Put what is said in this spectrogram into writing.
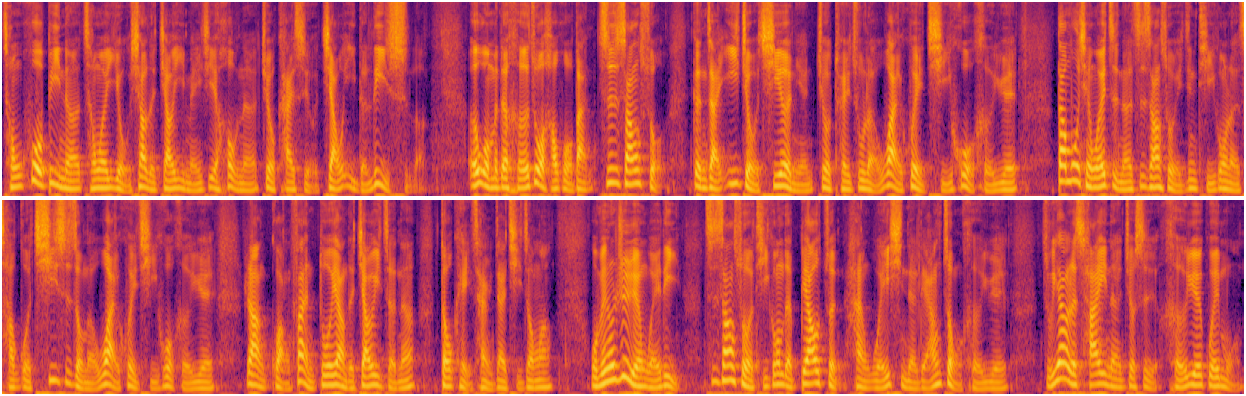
从货币呢成为有效的交易媒介后呢，就开始有交易的历史了。而我们的合作好伙伴资商所，更在一九七二年就推出了外汇期货合约。到目前为止呢，智商所已经提供了超过七十种的外汇期货合约，让广泛多样的交易者呢都可以参与在其中哦。我们用日元为例，智商所提供的标准和微型的两种合约，主要的差异呢就是合约规模，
